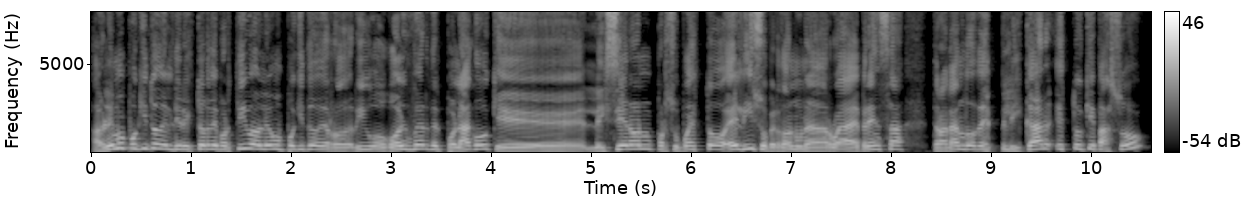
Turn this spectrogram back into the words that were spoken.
Hablemos un poquito del director deportivo, hablemos un poquito de Rodrigo Goldberg, del polaco, que le hicieron, por supuesto, él hizo, perdón, una rueda de prensa tratando de explicar esto que pasó.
